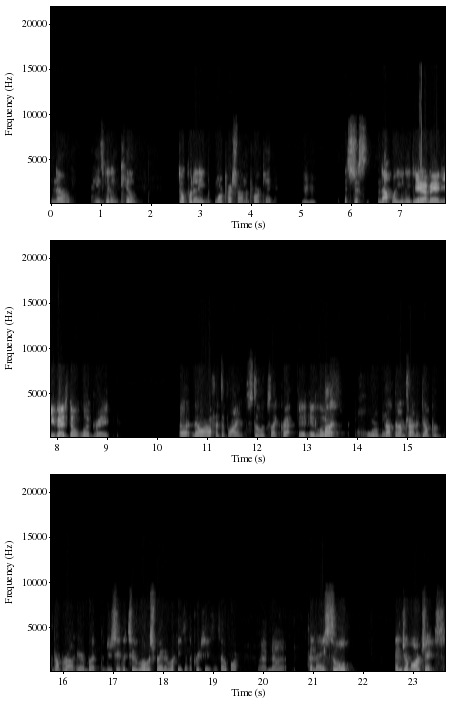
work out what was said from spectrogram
No, he's getting killed. Don't put any more pressure on the poor kid. Mhm. It's just not what you need to Yeah, do. Yeah, man, you guys don't look great. Uh, no, our offensive line still looks like crap. It, it looks But horrible. not that I'm trying to jump jump around here, but did you see the two lowest graded rookies in the preseason so far? I have not. Penei Sewell and Ja'Marr Chase.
